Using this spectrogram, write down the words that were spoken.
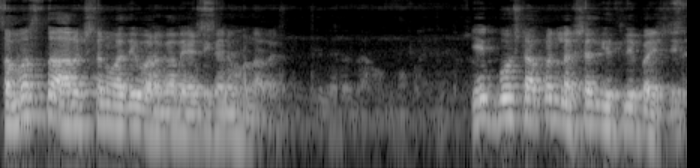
समस्त आरक्षणवादी वर्गाला या ठिकाणी होणार आहे. एक गोष्ट आपण लक्षात घेतली पाहिजे.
